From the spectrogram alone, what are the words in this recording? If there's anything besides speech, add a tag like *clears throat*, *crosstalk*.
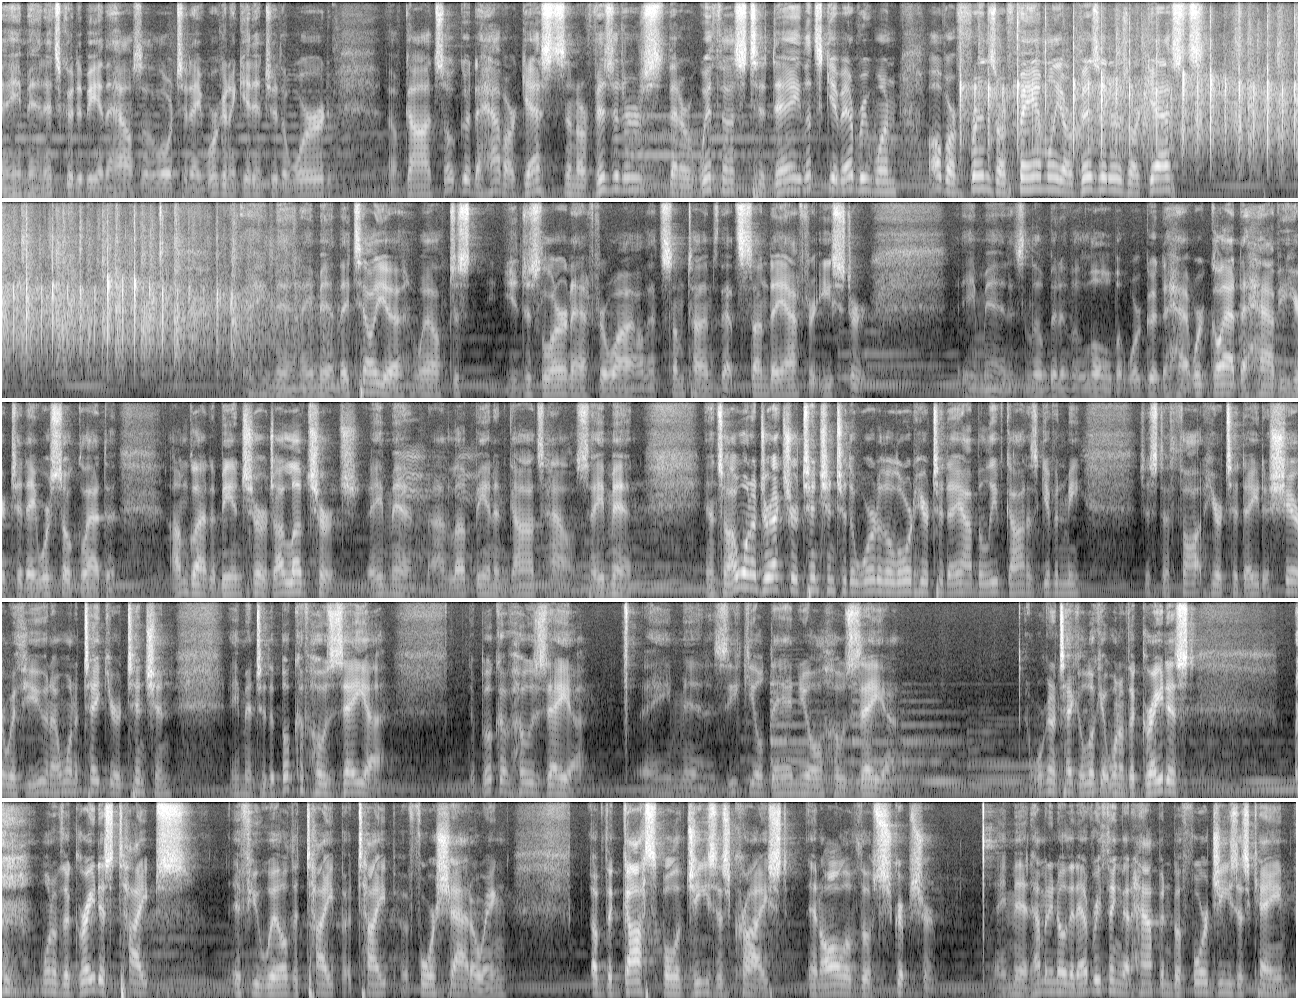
Amen. It's good to be in the house of the Lord today. We're going to get into the Word of God. So good to have our guests and our visitors that are with us today. Let's give everyone, all of our friends, our family, our visitors, our guests. Amen. Amen. They tell you, well, just you just learn after a while that sometimes that Sunday after Easter, amen, is a little bit of a lull, but we're good to have we're glad to have you here today. We're so glad to I'm glad to be in church. I love church. Amen. I love being in God's house. Amen. And so I want to direct your attention to the word of the Lord here today. I believe God has given me just a thought here today to share with you. And I want to take your attention, amen, to the book of Hosea. The book of Hosea. Amen. Ezekiel, Daniel, Hosea. We're going to take a look at one of the greatest, *clears throat* one of the greatest types, if you will, the type, a type, a foreshadowing of the gospel of Jesus Christ in all of the scripture. Amen. How many know that everything that happened before Jesus came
